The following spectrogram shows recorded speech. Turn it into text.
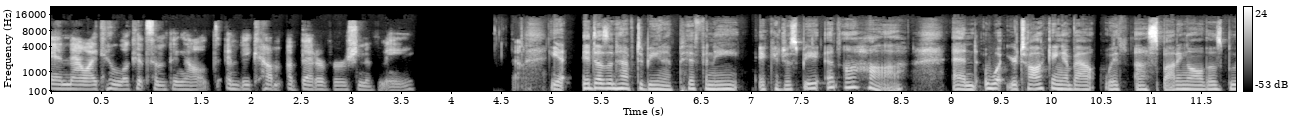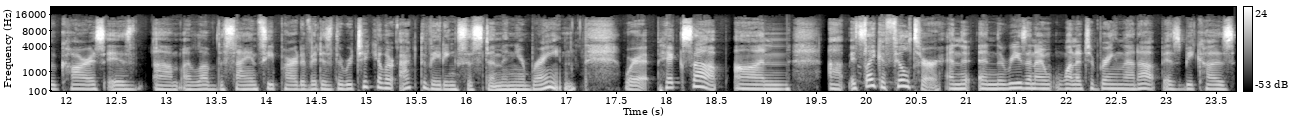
and now I can look at something else and become a better version of me. Yeah. it doesn't have to be an epiphany. It could just be an aha. And what you're talking about with uh, spotting all those blue cars is, um, I love the sciency part of it, is the reticular activating system in your brain, where it picks up on. Uh, it's like a filter, and the, and the reason I wanted to bring that up is because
